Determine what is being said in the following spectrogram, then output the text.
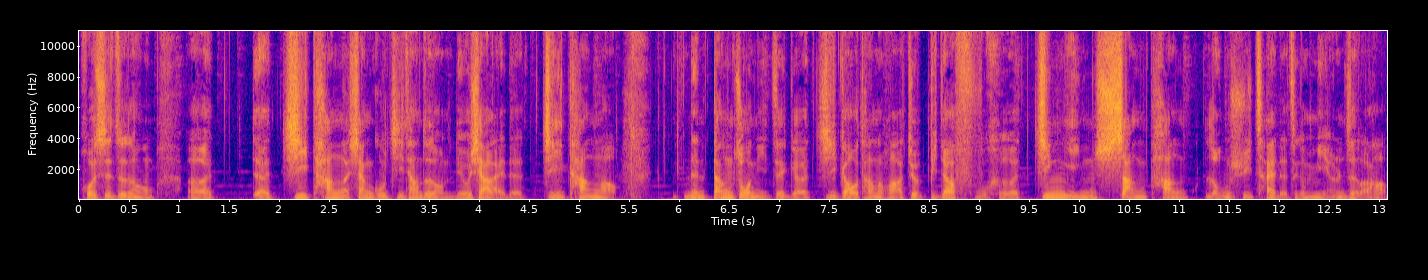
或是这种呃呃鸡汤啊，香菇鸡汤这种留下来的鸡汤哈。能当做你这个鸡高汤的话，就比较符合经营上汤龙须菜的这个名字了哈。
